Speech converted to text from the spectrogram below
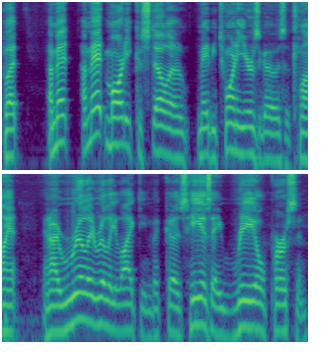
But I met I met Marty Costello maybe 20 years ago as a client, and I really really liked him because he is a real person.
